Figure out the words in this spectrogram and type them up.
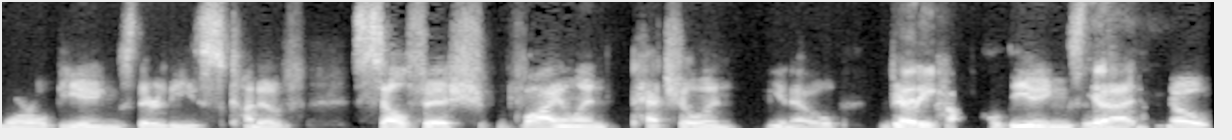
moral beings. They're these kind of selfish, violent, petulant, you know, very Petty. powerful beings yeah. that you know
